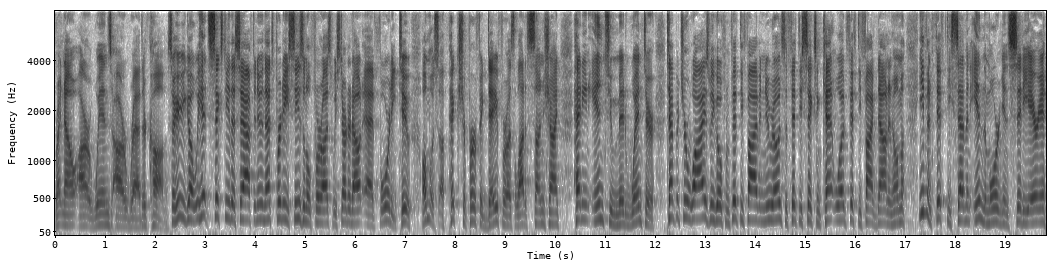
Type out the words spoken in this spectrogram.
Right now, our winds are rather calm. So here you go. We hit 60 this afternoon. That's pretty seasonal for us. We started out at 42, almost a picture perfect day for us. A lot of sunshine heading into midwinter. Temperature wise, we go from 55 in New Roads to 56 in Kentwood, 55 down in Houma, even 57 in the Morgan City area.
